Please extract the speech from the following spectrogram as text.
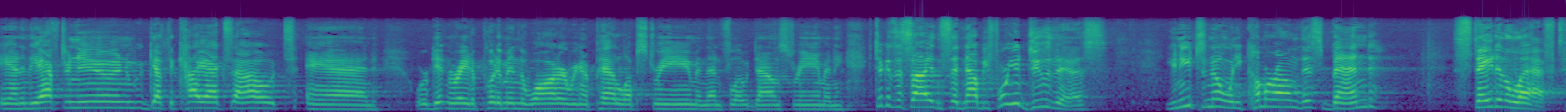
and in the afternoon, we got the kayaks out and we're getting ready to put them in the water. We're going to paddle upstream and then float downstream. And he, he took us aside and said, Now, before you do this, you need to know when you come around this bend, stay to the left.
